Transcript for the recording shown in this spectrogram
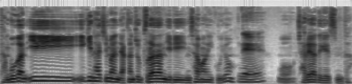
당분간 이이긴 하지만 약간 좀 불안한 일인 상황이고요. 네. 뭐 잘해야 되겠습니다.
